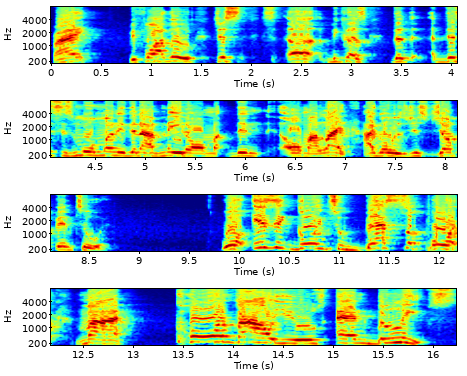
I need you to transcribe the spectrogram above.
Right? Before I go just uh, because the, this is more money than I've made all my, than all my life, I go just jump into it. Well, is it going to best support my core values and beliefs?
